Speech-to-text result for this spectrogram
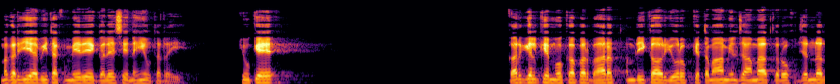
مگر یہ ابھی تک میرے گلے سے نہیں اتر رہی، کیونکہ کرگل کے موقع پر بھارت، امریکہ اور یورپ کے تمام الزامات کا رخ جنرل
